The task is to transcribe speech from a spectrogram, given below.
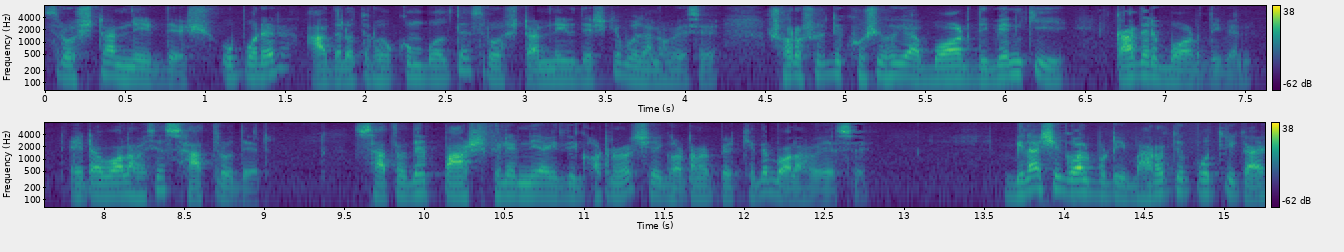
স্রষ্টার নির্দেশ। উপরের আদালতের হুকুম বলতে স্রষ্টার নির্দেশকে বোঝানো হয়েছে। সরস্বতী খুশি হইয়া বর দিবেন কি? কাদের বর দিবেন? এটা বলা হয়েছে ছাত্রদের। ছাত্রদের পাশ ফেলে নিয়ে একটি ঘটনা, সেই ঘটনার প্রেক্ষিতে বলা হয়েছে। বিলাসী গল্পটি ভারতীয় পত্রিকায়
